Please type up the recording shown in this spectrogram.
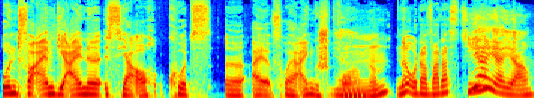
Und vor allem die eine ist ja auch kurz äh, vorher eingesprungen, ja. ne? ne? Oder war das die? Ja, ja, ja.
